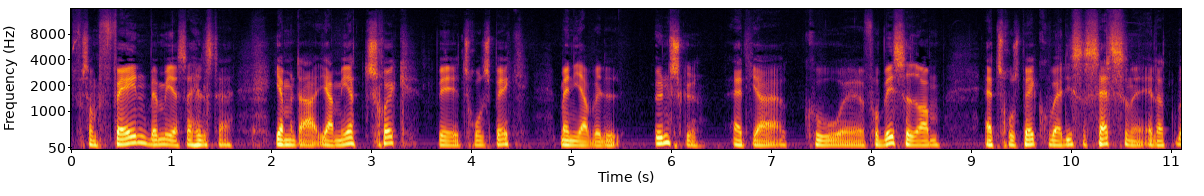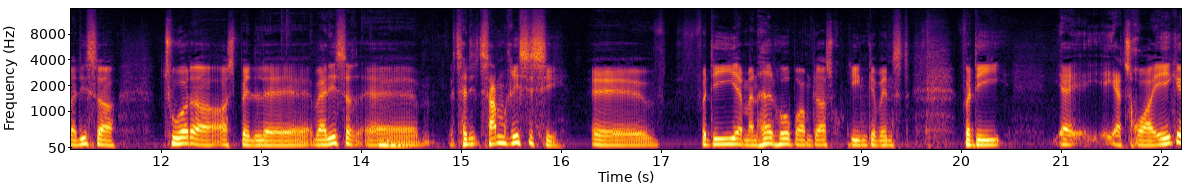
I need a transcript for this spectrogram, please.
som fan, hvem vil jeg så helst have? Jamen, der, jeg er mere tryg ved Troels Bæk, men jeg vil ønske, at jeg kunne øh, få vidshed om, at Troels Bæk kunne være lige så satsende, eller være lige så turde og spille, øh, være lige så, øh, tage de samme risici, øh, fordi at man havde et håb om, at det også kunne give en gevinst. Fordi jeg, jeg tror ikke,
